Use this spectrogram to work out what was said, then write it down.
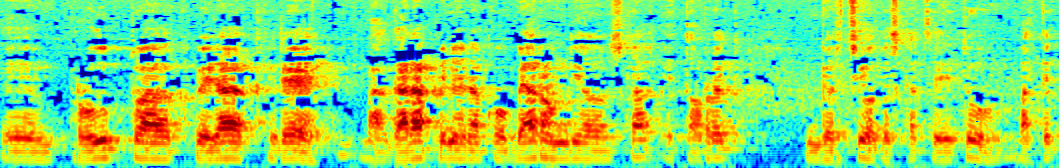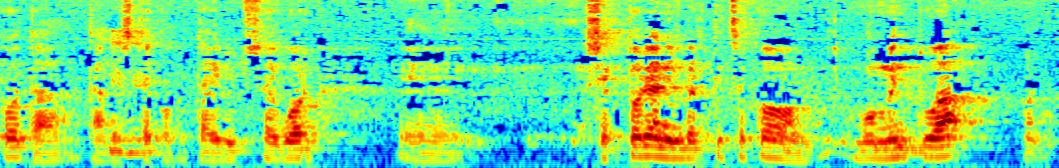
e, produktuak berak ere ba, garapenerako beharra handia dauzka, eta horrek inbertsioak eskatzen ditu, bateko eta, eta besteko. Eta irutza eguer, e, sektorean inbertitzeko momentua, bueno,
